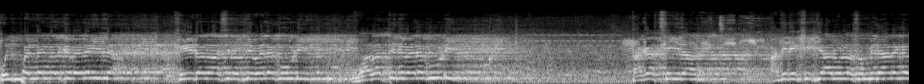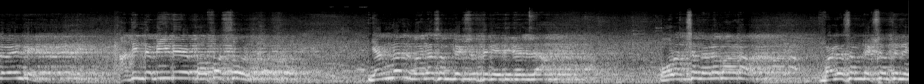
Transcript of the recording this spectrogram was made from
ഉൽപ്പന്നങ്ങൾക്ക് വിലയില്ല. കീടനാശിനിക്ക് വില കൂടി വളത്തിന് വില കൂടി. തകർച്ചയിലാണ്. അത് രക്ഷിക്കാനുള്ള സംവിധാനങ്ങൾ വേണ്ടേ? അതിന്റെ മീതെ ബഫർ സോൺ ഞങ്ങൾ വനസംരക്ഷണത്തിനെതിരല്ല. ഉറച്ച നിലപാടാ. വനസംരക്ഷണത്തിന്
